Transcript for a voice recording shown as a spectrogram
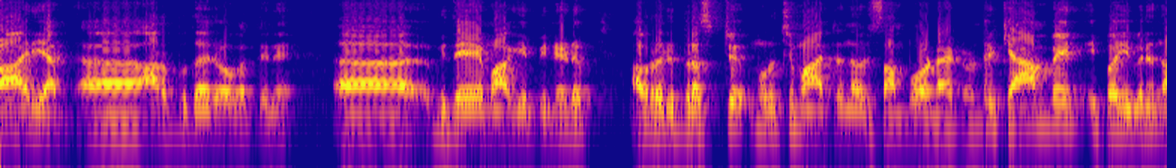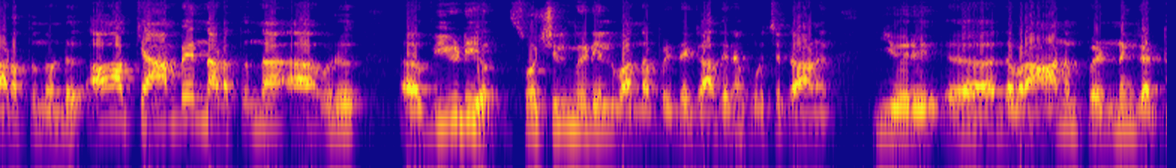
ഭാര്യ അർബുദ രോഗത്തിന് വിധേയമാകി പിന്നീട് അവർ ഒരു ബ്രസ്റ്റ് മുറിച്ച് മാറ്റുന്ന ഒരു സംഭവം ഉണ്ടായിട്ടുണ്ട്. ഒരു ക്യാമ്പയിൻ ഇപ്പൊ ഇവർ നടത്തുന്നുണ്ട്. ആ ക്യാമ്പയിൻ നടത്തുന്ന ഒരു വീഡിയോ സോഷ്യൽ മീഡിയയിൽ വന്നപ്പോഴത്തേക്ക് അതിനെ കുറിച്ചിട്ടാണ് ഈ ഒരു എന്താ പറയുക ആണും പെണ്ണും കെട്ട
